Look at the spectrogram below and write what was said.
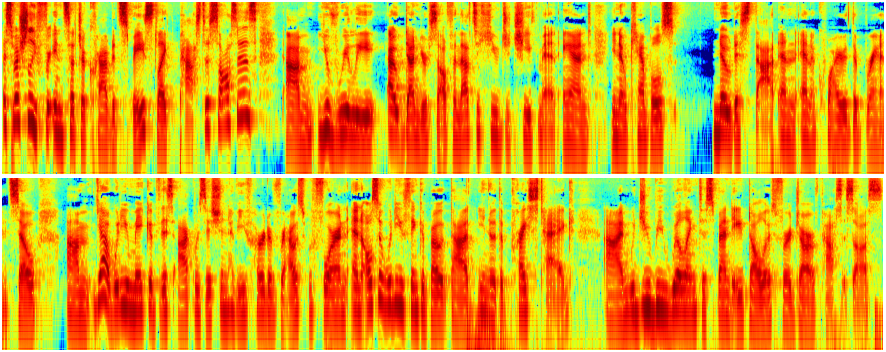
especially for in such a crowded space like pasta sauces, um, you've really outdone yourself, and that's a huge achievement. And you know, Campbell's noticed that and and acquired the brand. So, um, yeah, what do you make of this acquisition? Have you heard of Rao's before? And and also, what do you think about that? You know, the price tag. Uh, and would you be willing to spend eight dollars for a jar of pasta sauce?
